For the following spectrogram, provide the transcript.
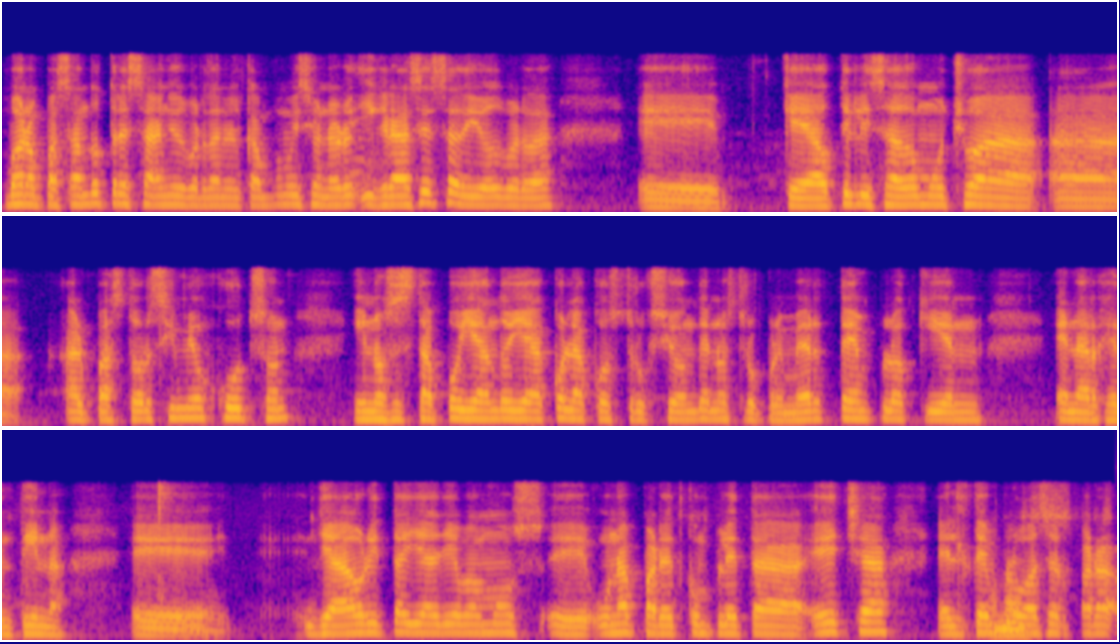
bueno, pasando tres años, ¿verdad? En el campo misionero y gracias a Dios, ¿verdad? Que ha utilizado mucho a, al pastor Simeon Hudson y nos está apoyando ya con la construcción de nuestro primer templo aquí en, en Argentina. Eh, ya ahorita ya llevamos eh, una pared completa hecha. El templo va a ser para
